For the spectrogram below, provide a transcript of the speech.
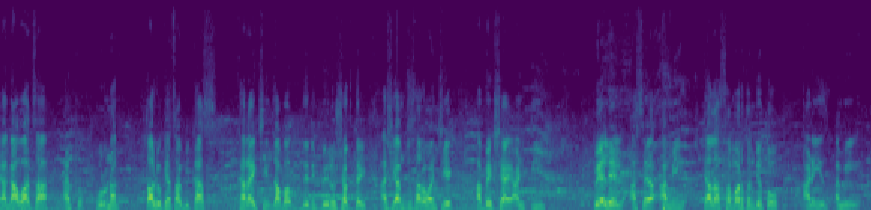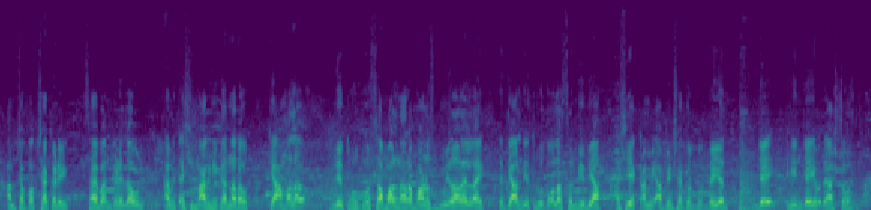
या गावाचा आणि पूर्ण तालुक्याचा विकास करायची जबाबदारी मिळू शकते अशी आमची सर्वांची एक अपेक्षा आहे. आणि ती पेलेल असं आम्ही त्याला समर्थन देतो. आणि आम्ही आमच्या पक्षाकडे साहेबांकडे जाऊन आम्ही तशी मागणी करणार आहोत की आम्हाला नेतृत्व सांभाळणारा माणूस मिळालेला आहे तर त्या नेतृत्वाला संधी द्या अशी एक आम्ही अपेक्षा करतो. जय जय हिंद जय राष्ट्रवादी.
